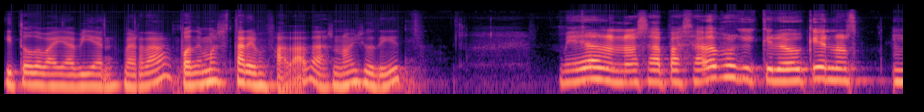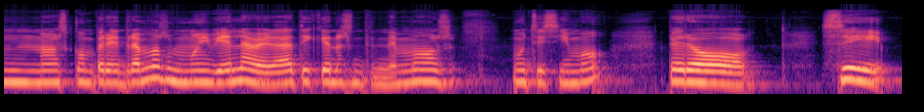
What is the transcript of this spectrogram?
y todo vaya bien, ¿verdad? Podemos estar enfadadas, ¿no, Judith? Mira, no nos ha pasado porque creo que nos, nos compenetramos muy bien, la verdad, y que nos entendemos muchísimo. Pero sí,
